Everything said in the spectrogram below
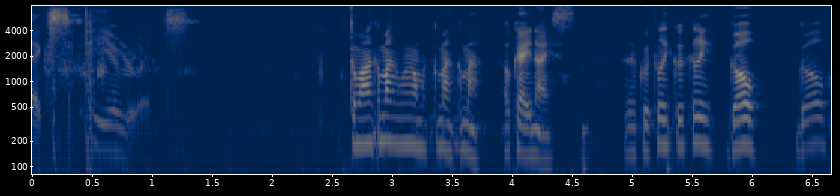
experience. Come on, come on, come on, come on, come on. Okay, nice. Uh, quickly, quickly, go, go.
